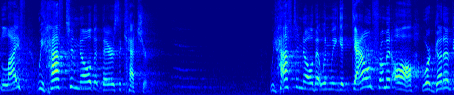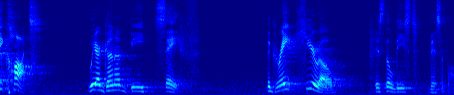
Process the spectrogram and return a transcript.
life, we have to know that there's a catcher. We have to know that when we get down from it all, we're going to be caught. We are going to be safe. The great hero is the least visible.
